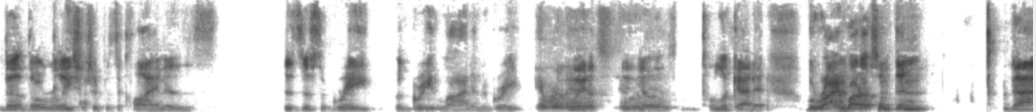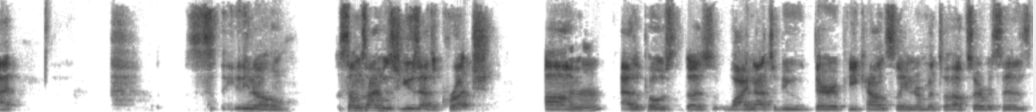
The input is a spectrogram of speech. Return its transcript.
the the relationship as a client is is just a great a great line and a great it really way is. to, you really know, is. to look at it. But Ryan brought up something that you know sometimes it's used as a crutch um, mm-hmm. as opposed to why not to do therapy, counseling, or mental health services.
